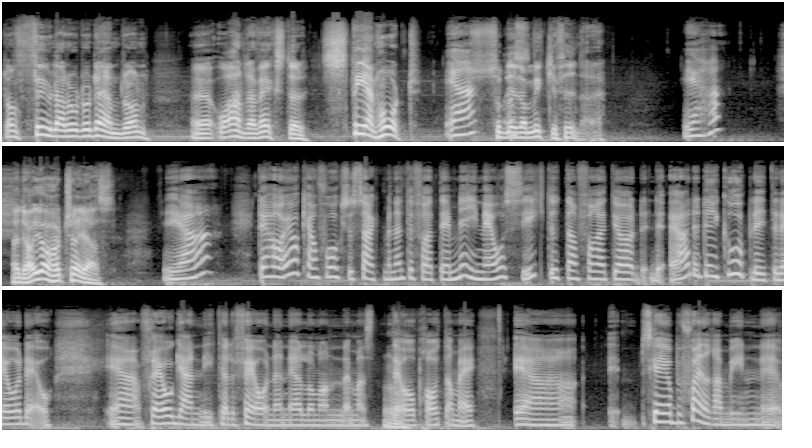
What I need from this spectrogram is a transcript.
de fula rhododendron och andra växter stenhårt. Ja. Så blir de mycket finare. Jaha. Ja, det har jag hört sägas. Ja, det har jag kanske också sagt, men inte för att det är min åsikt utan för att jag, ja, det dyker upp lite då och då. Eh, frågan i telefonen eller någon man står och pratar med. Eh, ska jag beskära min, eh,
